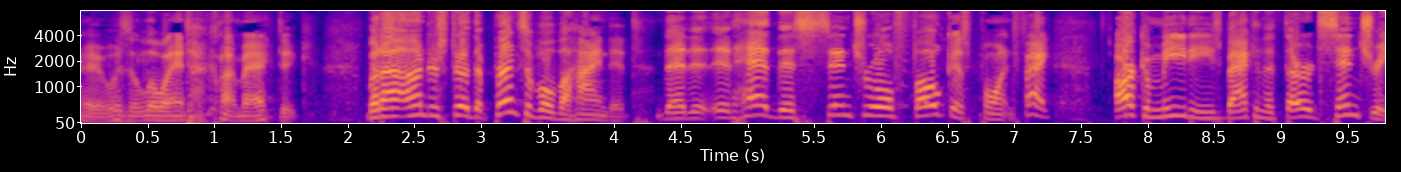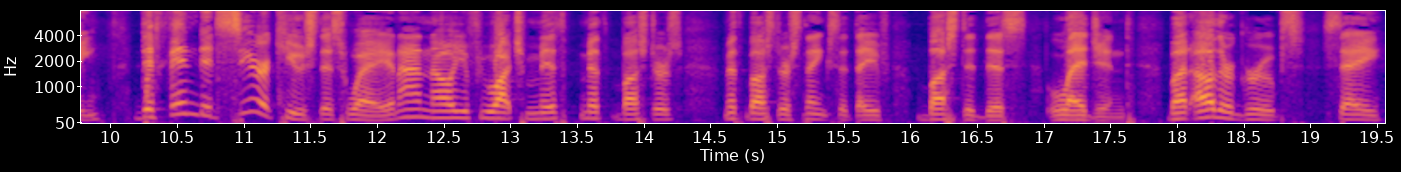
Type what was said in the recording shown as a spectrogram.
it was a little anticlimactic. But I understood the principle behind it, that it, it had this central focus point. In fact, Archimedes, back in the third century, defended Syracuse this way. And I know if you watch Myth Mythbusters, Mythbusters thinks that they've busted this legend, but other groups say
